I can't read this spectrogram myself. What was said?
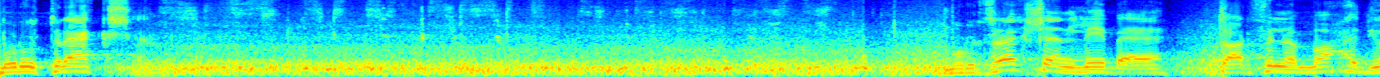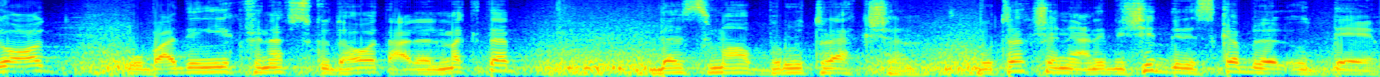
protraction protraction ليه بقى؟ أنتوا عارفين لما واحد يقعد وبعدين يكفي نفسه كده اهوت على المكتب ده اسمها protraction protraction يعني بيشد ال scapula لقدام.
